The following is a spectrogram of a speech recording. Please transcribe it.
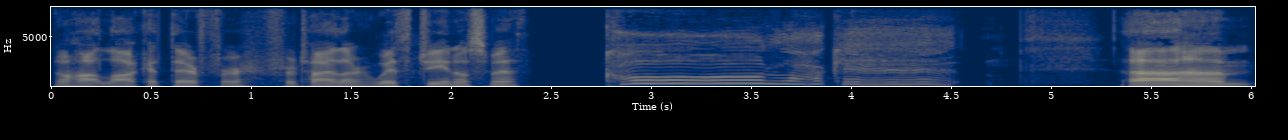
No hot Lockett there for for Tyler with Geno Smith. Cold Lockett. Um,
